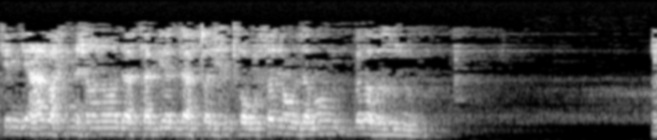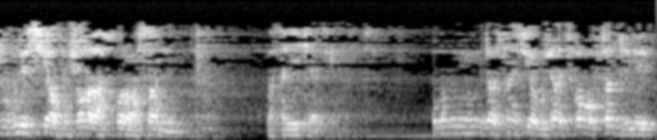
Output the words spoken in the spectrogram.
که میگه هر وقت نشانه ها در طبیعت در تاریخ اتفاق افتاد اون زمان بلافاصله ظهور ظهور سیاه‌پوشا از خراسان مثلا یکی از این. خب ما داستان سیاه‌پوشا اتفاق افتاد دیگه.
